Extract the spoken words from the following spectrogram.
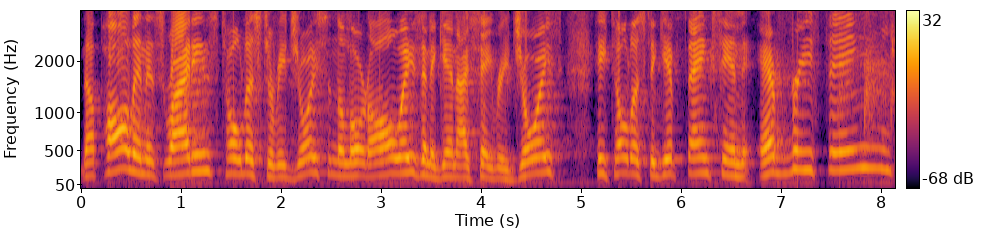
Now, Paul in his writings told us to rejoice in the Lord always. And again, I say rejoice. He told us to give thanks in everything.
